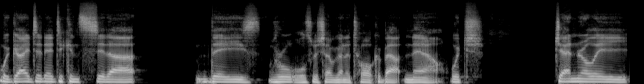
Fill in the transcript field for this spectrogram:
we're going to need to consider these rules, which I'm going to talk about now, which generally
